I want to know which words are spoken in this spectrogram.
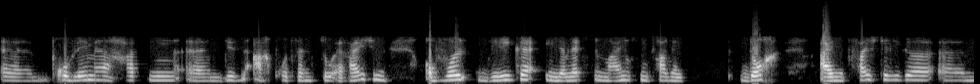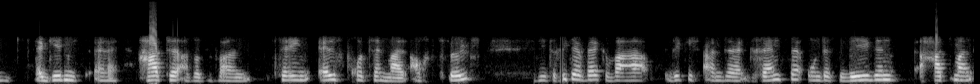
äh, Probleme hatten, äh, diesen 8% zu erreichen, obwohl die Linke in den letzten Meinungsumfragen doch eine zweistellige ähm, Ergebnis äh, hatte, also das waren 10, 11 Prozent mal auch 12. Die dritte Weg war wirklich an der Grenze und deswegen hat man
